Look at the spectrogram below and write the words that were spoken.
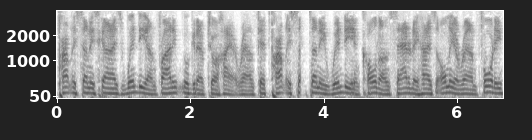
Partly sunny skies, windy on Friday. We'll get up to a high around 50. Partly sunny, windy, and cold on Saturday. Highs only around 40.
